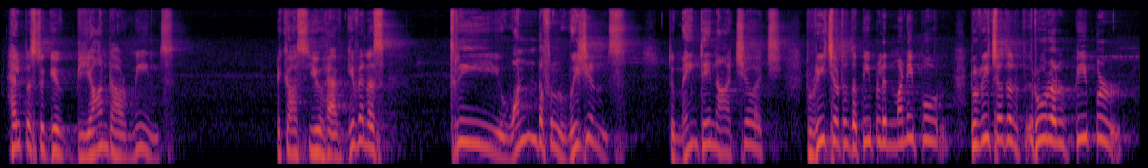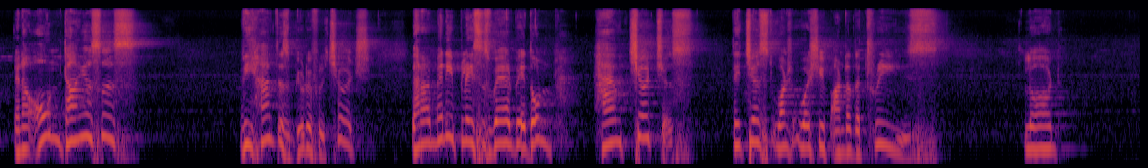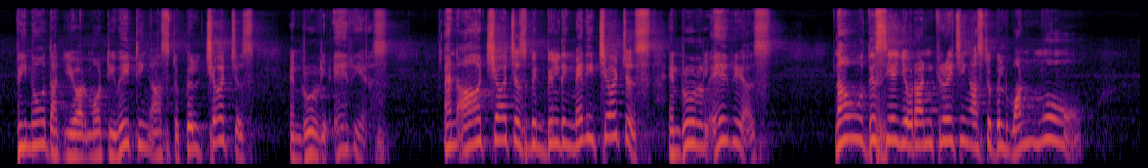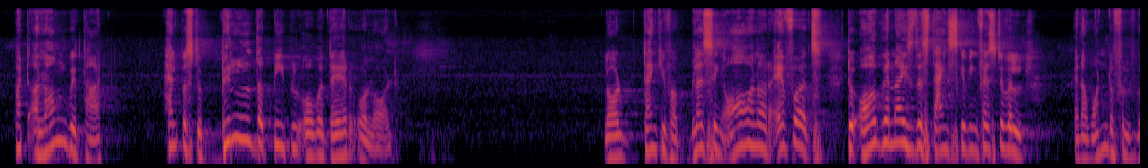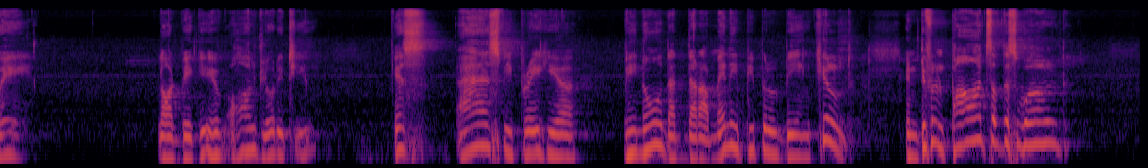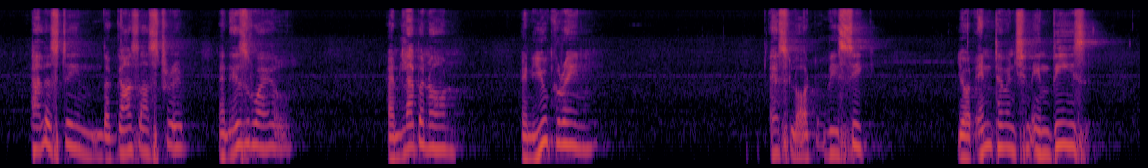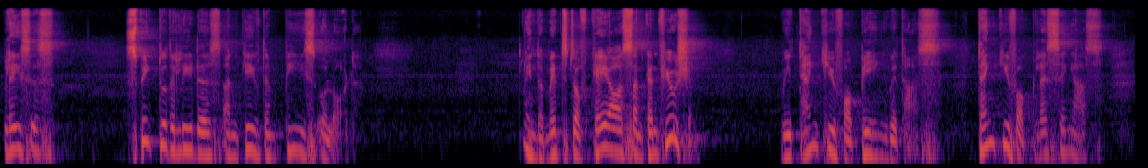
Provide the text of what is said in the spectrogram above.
Help us to give beyond our means because you have given us three wonderful visions to maintain our church, to reach out to the people in Manipur, to reach out to the rural people in our own diocese. We have this beautiful church. There are many places where they don't have churches, they just worship under the trees. Lord, we know that you are motivating us to build churches in rural areas. And our church has been building many churches in rural areas. Now, this year, you're encouraging us to build one more. But along with that, help us to build the people over there, O oh Lord. Lord, thank you for blessing all our efforts to organize this Thanksgiving festival in a wonderful way. Lord, we give all glory to you. Yes, as we pray here, we know that there are many people being killed in different parts of this world Palestine, the Gaza Strip, and Israel, and Lebanon, and Ukraine. Yes, Lord, we seek your intervention in these places. Speak to the leaders and give them peace, O Lord. In the midst of chaos and confusion, we thank you for being with us. Thank you for blessing us.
